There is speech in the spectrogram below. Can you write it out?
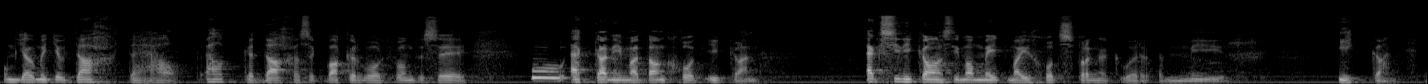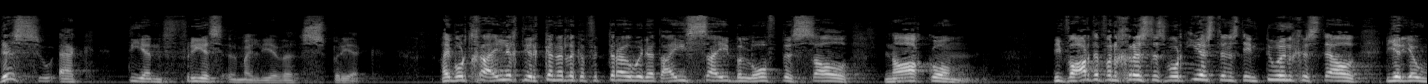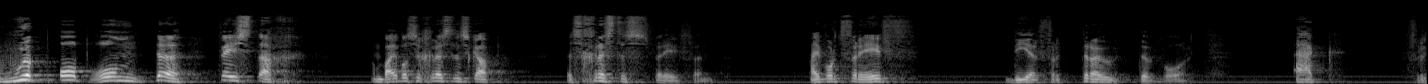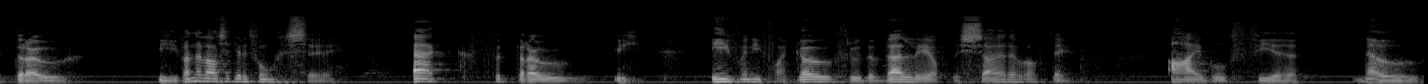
om jou met jou dag te help. Elke dag as ek wakker word vir hom te sê, Ooh, ek kan nie, maar dank God u kan. Ek sien nie kans nie, maar met my God spring ek oor 'n muur. U kan. Dis hoe ek teen vrees in my lewe spreek. Hy word geheilig deur kinderlike vertroue dat hy sy beloftes sal nakom. Die waarde van Christus word eerstens tentoongestel deur jou hoop op hom te vestig. In Bybelse Christendom is Christus verheffend. Hy word verhef deur vertrou te word. Ek vertrou U. Wanneer laas het jy dit vir hom gesê? Ek vertrou U. Even if I go through the valley of the shadow of death, I will fear no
